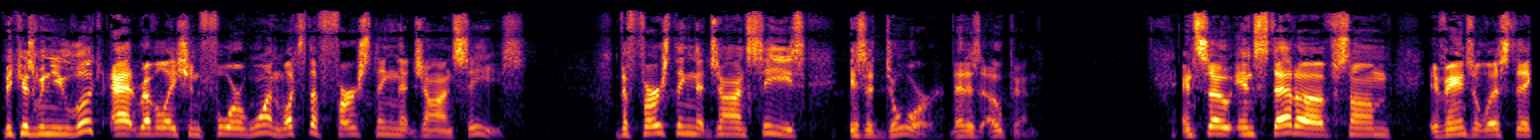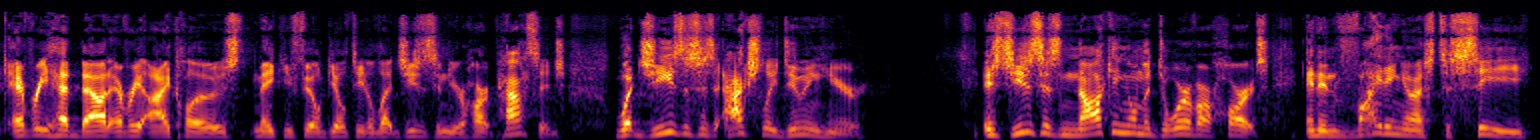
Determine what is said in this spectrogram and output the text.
because when you look at Revelation 4 1, what's the first thing that John sees? The first thing that John sees is a door that is open. And so instead of some evangelistic, every head bowed, every eye closed, make you feel guilty to let Jesus into your heart passage, what Jesus is actually doing here is Jesus is knocking on the door of our hearts and inviting us to see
